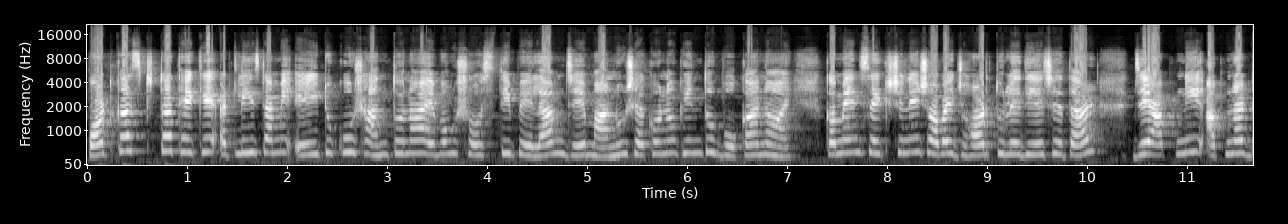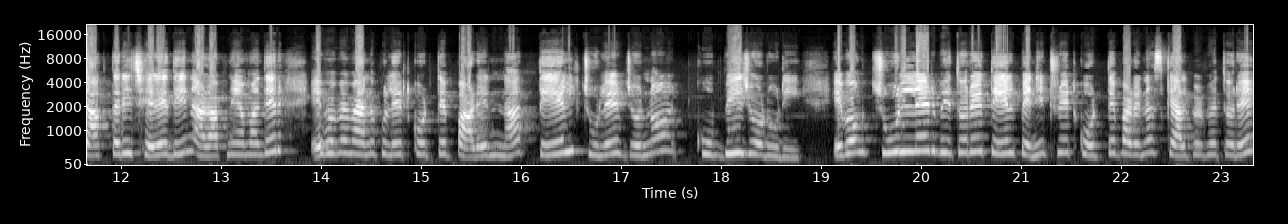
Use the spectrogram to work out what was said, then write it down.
পডকাস্টটা থেকে অ্যাটলিস্ট আমি এইটুকু সান্ত্বনা এবং স্বস্তি পেলাম যে মানুষ এখনও কিন্তু বোকা নয়। কমেন্ট সেকশনে সবাই ঝড় তুলে দিয়েছে তার যে আপনি আপনার ডাক্তারি ছেড়ে দিন আর আপনি আমাদের এভাবে ম্যানুপুলেট করতে পারেন না। তেল চুলের জন্য খুবই জরুরি এবং চুলের ভিতরে তেল পেনিট্রেট করতে পারে না স্ক্যাল্পের ভেতরে।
